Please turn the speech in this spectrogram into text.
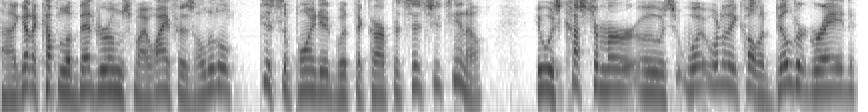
Uh, I got a couple of bedrooms. My wife is a little disappointed with the carpets. It's just, you know, it was customer. It was what, what do they call it? Builder grade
